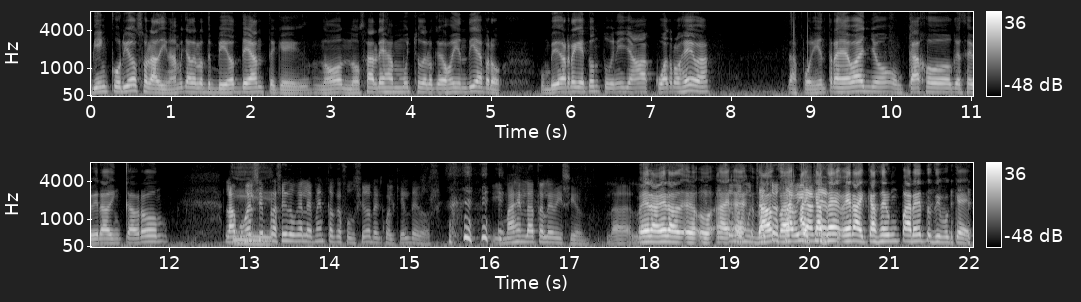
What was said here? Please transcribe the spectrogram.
bien curioso la dinámica de los de- videos de antes, que no, no se alejan mucho de lo que es hoy en día, pero un video de reggaetón, tú venías y llamabas cuatro jevas, las ponías en traje de baño, un cajo que se viera bien cabrón. La mujer siempre ha sido un elemento que funciona en cualquier negocio, y más en la televisión. La- la- Mira, mira, eh, oh, eh, eh, muchachos da- da- hay, que hacer, mira, hay que hacer un paréntesis porque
